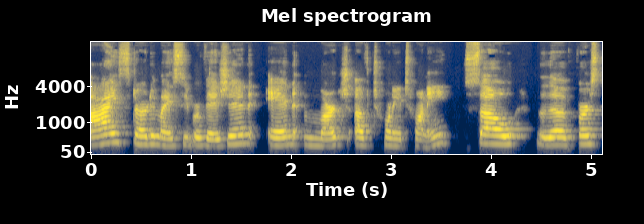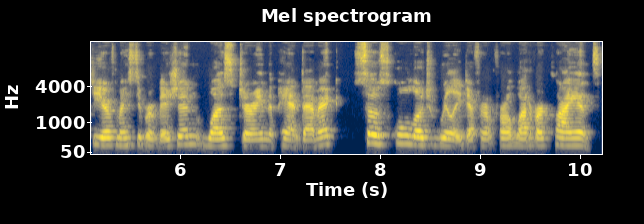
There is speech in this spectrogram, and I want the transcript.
I started my supervision in March of 2020. So the first year of my supervision was during the pandemic. So school looked really different for a lot of our clients.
